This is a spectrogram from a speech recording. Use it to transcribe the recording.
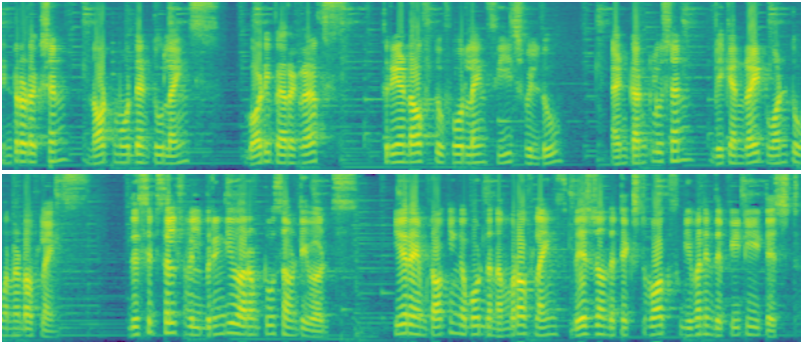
Introduction, not more than 2 lines. Body paragraphs, 3.5 to 4 lines each will do. And conclusion, we can write 1 to 1.5 lines. This itself will bring you around 270 words. Here I am talking about the number of lines based on the text box given in the PTE test.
